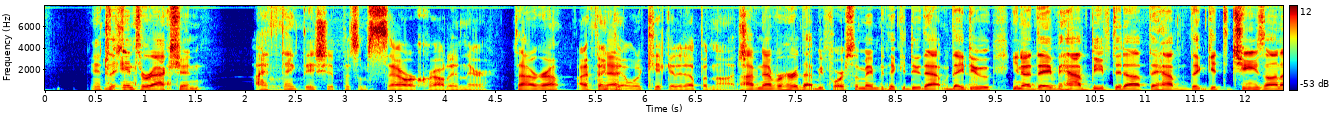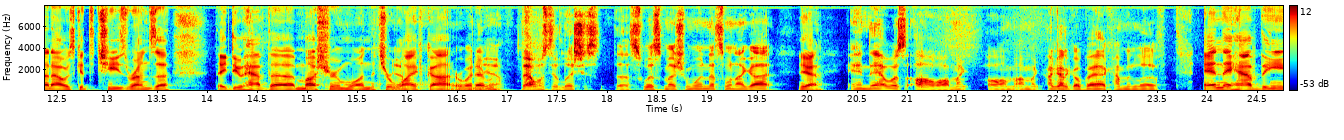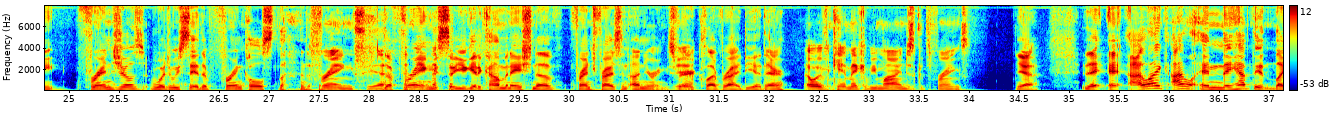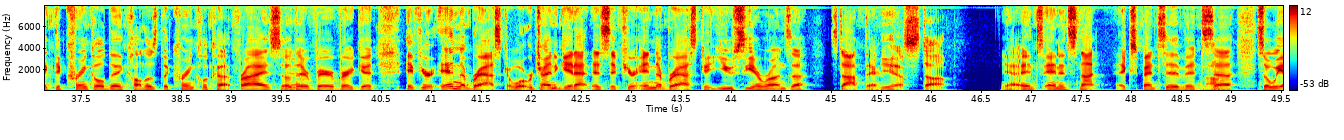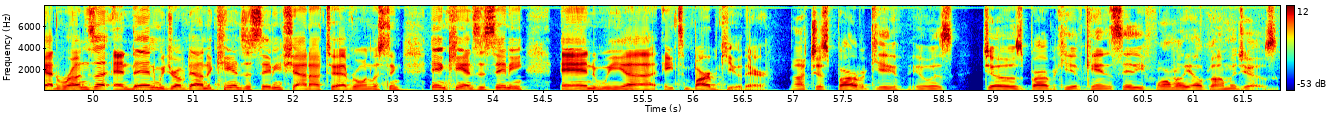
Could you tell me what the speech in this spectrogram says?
The interaction, I think they should put some sauerkraut in there. Sauerkraut. I think Yeah. that would kick it up a notch. I've never heard that before, so maybe they could do that. They do, you know, they have beefed it up. They have the get the cheese on it. I always get the cheese runza. They do have the mushroom one that your wife got or whatever. yeah, that was delicious. The Swiss mushroom one. That's the one I got. Yeah. And that was oh I'm like oh I'm, I'm like I got to go back. I'm in love. And they have the fringes. What do we say? The frinkles, the, The frings, yeah. the frings. So you get a combination of French fries and onion rings. Very Yeah. clever idea there. oh, if you can't make up your mind, just get the frings. Yeah, they, I like I and they have the like the crinkle. They call those the crinkle cut fries, so they're very very good. If you're in Nebraska, what we're trying to get at is if you're in Nebraska, you see a runza, stop there. Yes, stop. Yeah, it's and it's not expensive. It's uh, so we had Runza, and then we drove down to Kansas City. Shout out to everyone listening in Kansas City, and we uh, ate some barbecue there. Not just barbecue. It was Joe's Barbecue of Kansas City, formerly Oklahoma Joe's.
